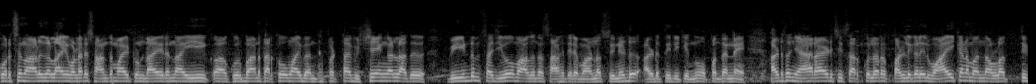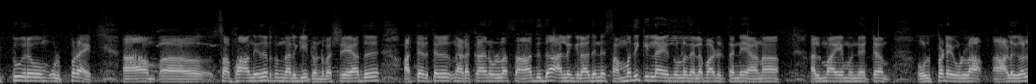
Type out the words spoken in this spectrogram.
കുറച്ച് നാളുകളായി വളരെ ശാന്തമായിട്ടുണ്ടായിരുന്ന ഈ കുർബാന തർക്കവുമായി ബന്ധപ്പെട്ട വിഷയങ്ങൾ അത് വീണ്ടും സജീവമാകുന്ന സാഹചര്യമാണ്. സിനഡ് അടുത്തിരിക്കുന്നു. ഒപ്പം തന്നെ അടുത്ത ഞായറാഴ്ച സർക്കുലർ പള്ളികളിൽ വായിക്കണമെന്നുള്ള തിട്ടൂരവും ഉൾപ്പെടെ സഭ നേതൃത്വം നൽകിയിട്ടുണ്ട്. പക്ഷേ അത് അത്തരത്തിൽ നടക്കാനുള്ള സാധ്യത അല്ലെങ്കിൽ അതിന് സമ്മതിക്കില്ല എന്നുള്ള നിലപാടിൽ തന്നെയാണ് അൽമായ മുന്നേറ്റം ഉൾപ്പെടെയുള്ള ആളുകൾ.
